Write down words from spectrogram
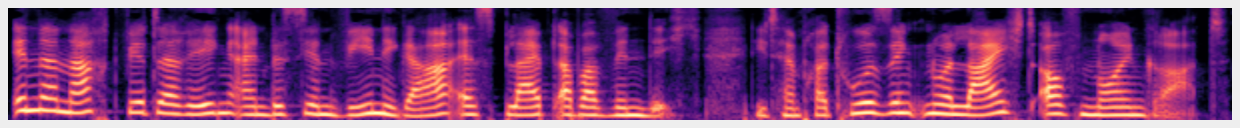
In der Nacht wird der Regen ein bisschen weniger, es bleibt aber windig. Die Temperatur sinkt nur leicht auf 9 Grad.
